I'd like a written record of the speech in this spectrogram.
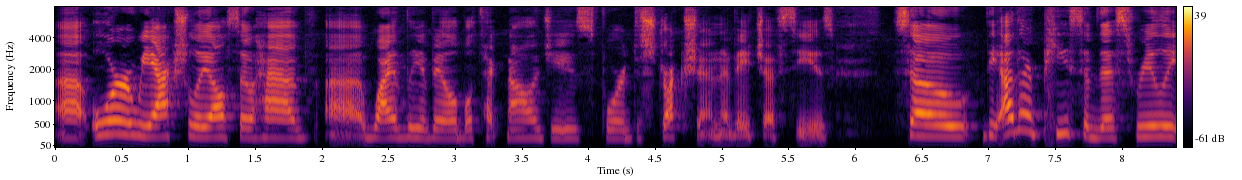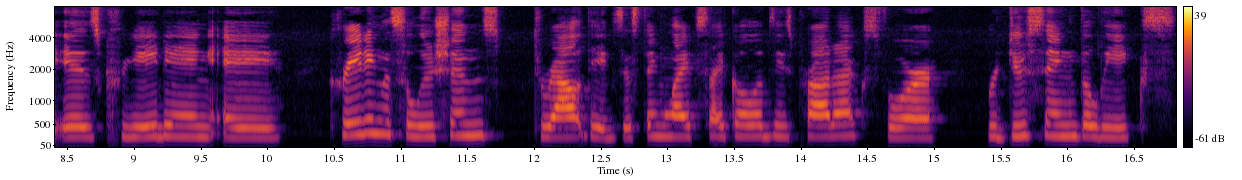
Uh, or we actually also have uh, widely available technologies for destruction of HFCs. So the other piece of this really is creating a creating the solutions throughout the existing life cycle of these products for reducing the leaks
